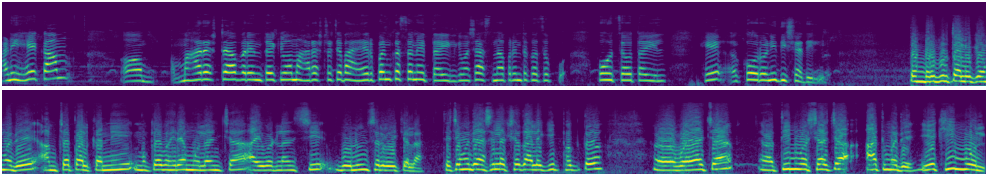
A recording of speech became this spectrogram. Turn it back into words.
आणि हे काम महाराष्ट्रापर्यंत किंवा महाराष्ट्राच्या बाहेर पण कसं नेता येईल किंवा शासनापर्यंत कसं पो- पोहोचवता येईल हे कोरोनी दिशा दिली. पंढरपूर तालुक्यामध्ये आमच्या पालकांनी मुक्या बहिऱ्या मुलांच्या आईवडिलांशी बोलून सर्वे केला. त्याच्यामध्ये असे लक्षात आले की फक्त वयाच्या तीन वर्षाच्या आतमध्ये एकही मूल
